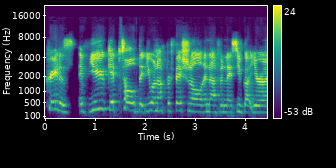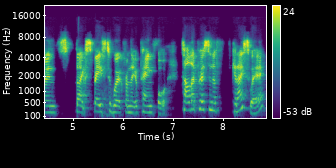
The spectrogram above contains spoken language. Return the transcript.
creators, if you get told that you are not professional enough unless you've got your own like space to work from that you're paying for, tell that person if can I swear?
